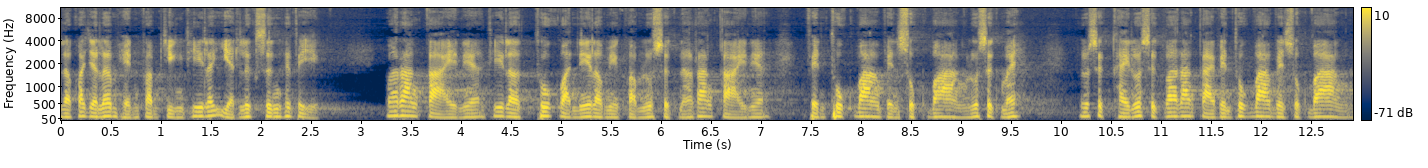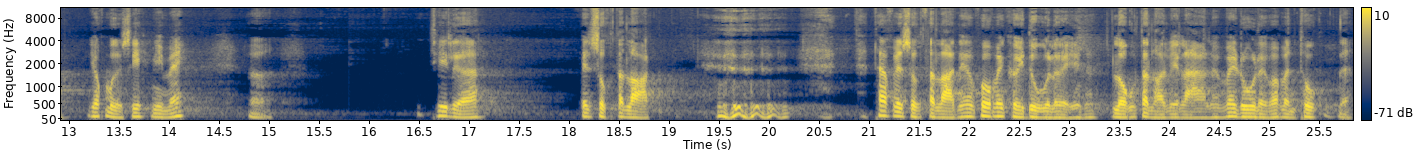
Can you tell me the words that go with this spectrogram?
เราก็จะเริ่มเห็นความจริงที่ละเอียดลึกซึ้งขึ้นไปอีก ว่าร่างกายเนี่ยที่เราทุกวันนี้เรามีความรู้สึกนะร่างกายเนี่ยเป็นทุกข์บ้างเป็นสุขบ้าง รู้สึกไหมรู้สึกใครรู้สึกว่าร่างกายเป็นทุกข์บ้างเป็นสุขบ้าง ยกมือสิมีไหมที่เหลือเป็นสุขตลอด ถ้าเป็นสุขตลอดเนี่ยพวกไม่เคยดูเลยหลงตลอดเวลาเลยไม่รู้เลยว่ามันทุกข์นะ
